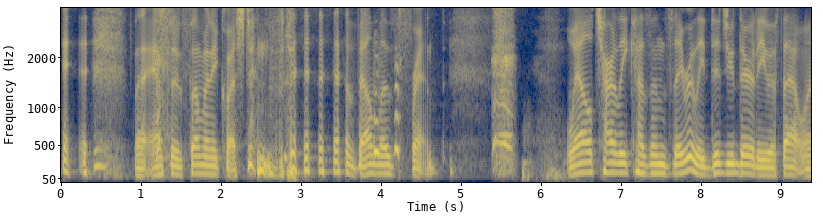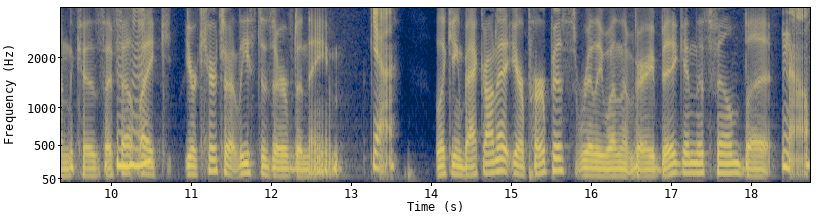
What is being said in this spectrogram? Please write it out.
that answers so many questions. Velma's friend. Well, Charlie Cousins, they really did you dirty with that one because I felt like your character at least deserved a name. Yeah. Looking back on it, your purpose really wasn't very big in this film, but No.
